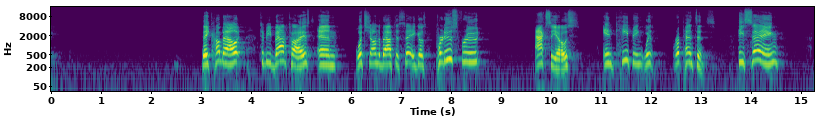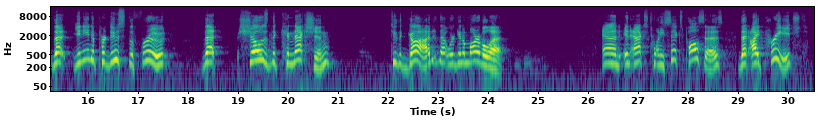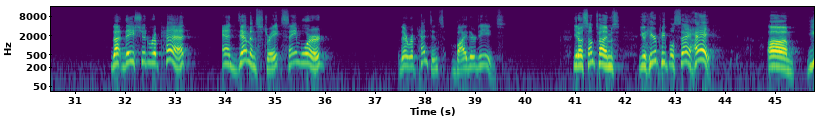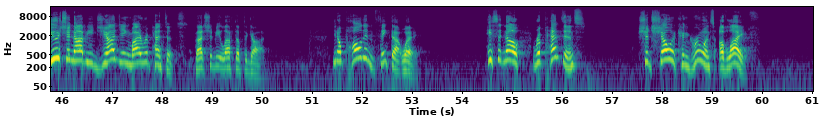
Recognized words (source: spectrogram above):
they come out to be baptized, and what's John the Baptist say? He goes, Produce fruit, axios, in keeping with repentance. He's saying that you need to produce the fruit that shows the connection to the God that we're going to marvel at. And in Acts 26, Paul says that I preached that they should repent and demonstrate, same word, their repentance by their deeds. You know, sometimes you hear people say, hey, um, you should not be judging my repentance. That should be left up to God. You know, Paul didn't think that way. He said, no, repentance should show a congruence of life.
